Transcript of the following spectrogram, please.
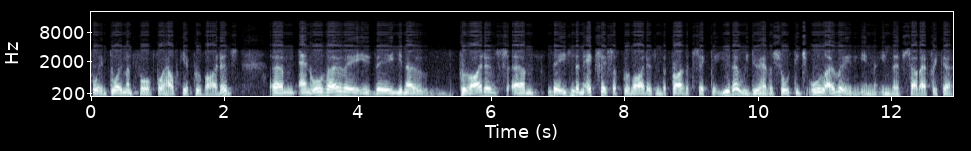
for employment for, for healthcare providers. Um, and although they, you know, providers, um, there isn't an excess of providers in the private sector either. We do have a shortage all over in, in, in the South Africa.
